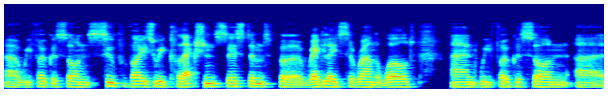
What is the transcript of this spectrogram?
Uh, we focus on supervisory collection systems for regulators around the world, and we focus on uh,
